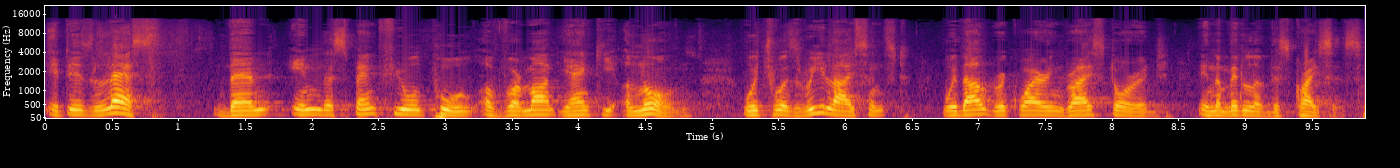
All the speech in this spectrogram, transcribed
it is less than in the spent fuel pool of Vermont Yankee alone, which was relicensed without requiring dry storage in the middle of this crisis.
